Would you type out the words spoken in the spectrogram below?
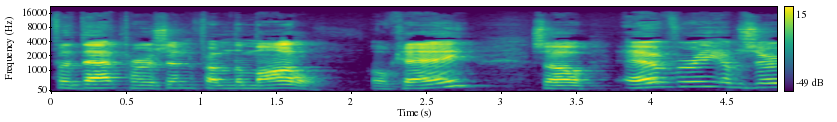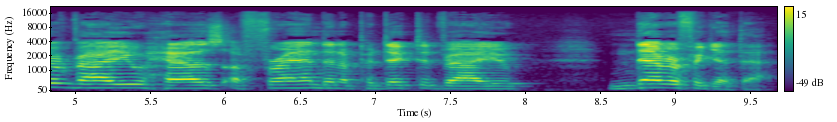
for that person from the model. Okay? So every observed value has a friend and a predicted value. Never forget that.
